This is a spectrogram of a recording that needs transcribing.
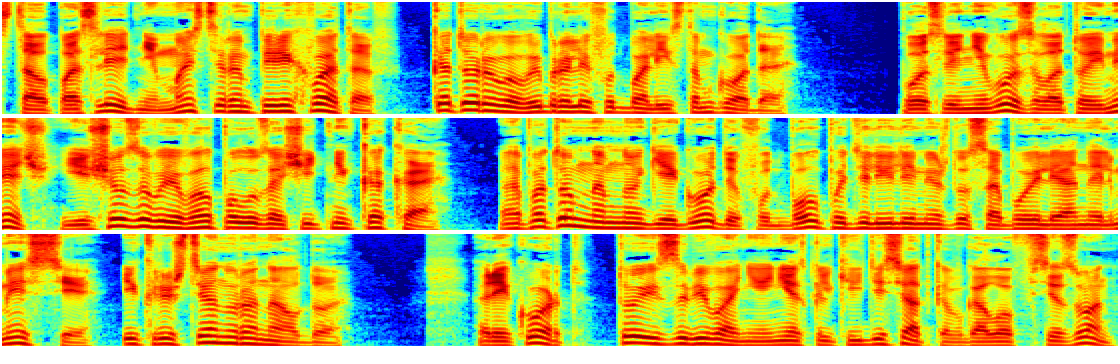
Стал последним мастером перехватов, которого выбрали футболистом года. После него золотой мяч еще завоевал полузащитник КК, а потом на многие годы футбол поделили между собой Лионель Месси и Криштиану Роналду. Рекорд, то есть забивание нескольких десятков голов в сезон,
